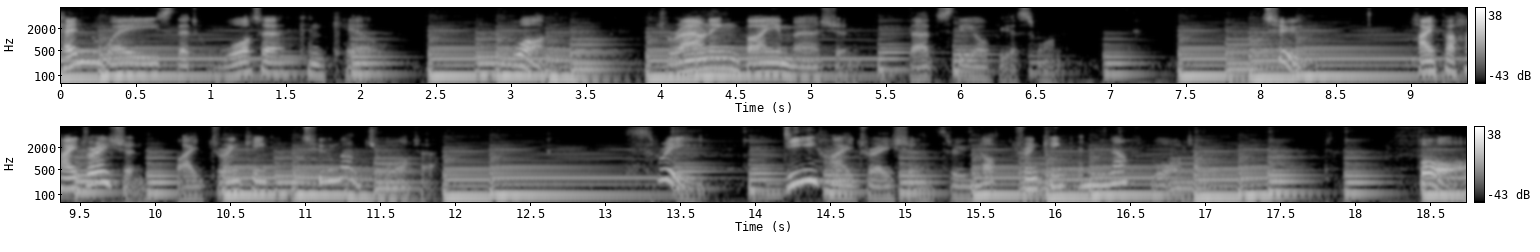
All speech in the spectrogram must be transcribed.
10 ways that water can kill. 1. Drowning by immersion. That's the obvious one. 2. Hyperhydration by drinking too much water. 3. Dehydration through not drinking enough water. 4.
